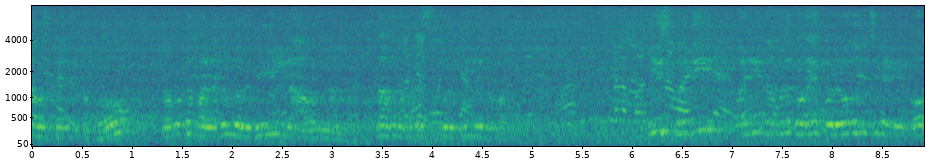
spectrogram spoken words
അവസ്ഥയിൽ എത്തുമ്പോൾ നമുക്ക് പലതും വെറുതെയിലാവുന്നതാണ് അതാണ് ഈ സ്മൃതി വഴി നമ്മൾ കുറെ പുരോഗമിച്ചു കഴിയുമ്പോ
